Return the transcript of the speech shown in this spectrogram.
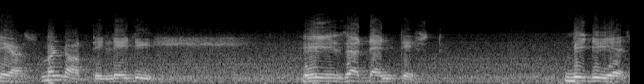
the husband of the lady he is a dentist BDS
